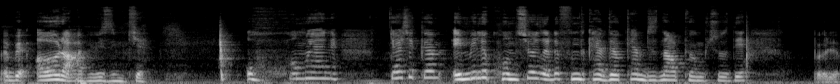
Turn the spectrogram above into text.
böyle bir ağır abi bizimki. Oh ama yani gerçekten Emir'le konuşuyoruz arada fındık evde yokken biz ne yapıyormuşuz diye böyle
